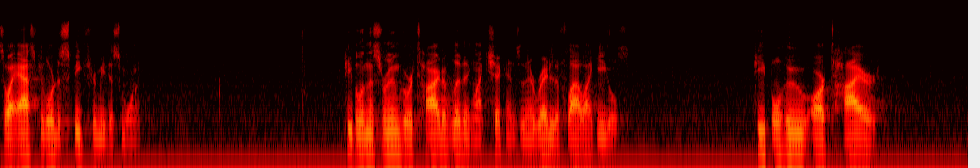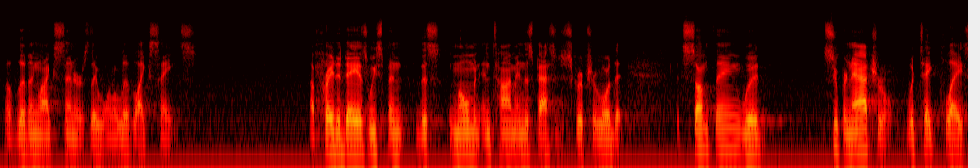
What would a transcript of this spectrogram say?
So I ask you, Lord, to speak through me this morning. People in this room who are tired of living like chickens and they're ready to fly like eagles. People who are tired of living like sinners, they want to live like saints. I pray today as we spend this moment in time in this passage of Scripture, Lord, that, that something would supernatural would take place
